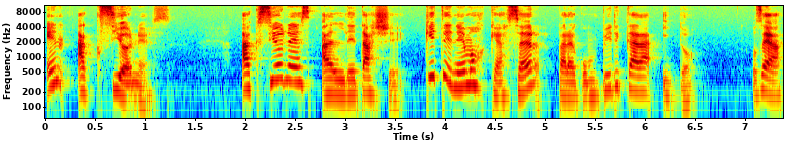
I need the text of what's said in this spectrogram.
en acciones acciones al detalle. ¿Qué tenemos que hacer para cumplir cada hito? O sea,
